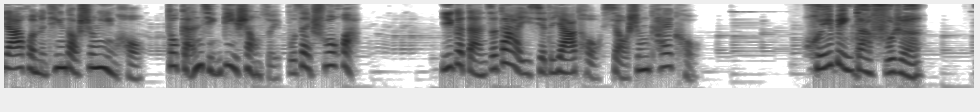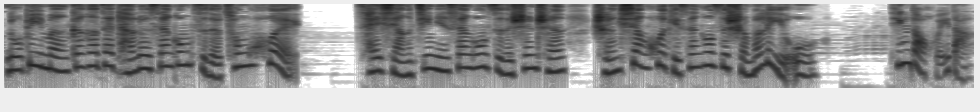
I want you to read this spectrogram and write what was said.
丫鬟们听到声音后，都赶紧闭上嘴，不再说话。一个胆子大一些的丫头小声开口：“回禀大夫人，奴婢们刚刚在谈论三公子的聪慧，猜想今年三公子的生辰，丞相会给三公子什么礼物？”听到回答，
